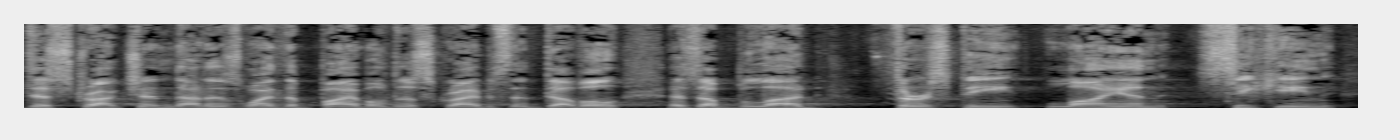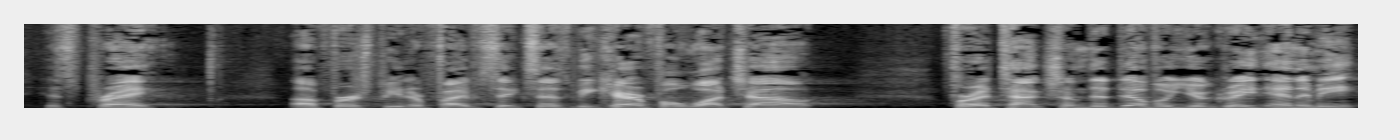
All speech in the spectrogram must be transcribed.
destruction. That is why the Bible describes the devil as a bloodthirsty lion seeking his prey. Uh, 1 Peter 5 6 says, Be careful, watch out for attacks from the devil, your great enemy.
